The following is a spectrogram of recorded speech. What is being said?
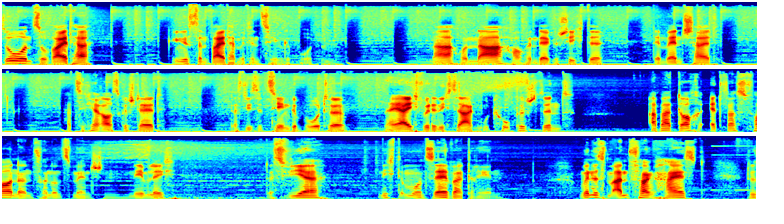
So und so weiter ging es dann weiter mit den zehn Geboten. Nach und nach, auch in der Geschichte der Menschheit, hat sich herausgestellt, dass diese zehn Gebote, naja, ich würde nicht sagen utopisch sind, aber doch etwas fordern von uns Menschen, nämlich, dass wir nicht um uns selber drehen. Und wenn es am Anfang heißt, du,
